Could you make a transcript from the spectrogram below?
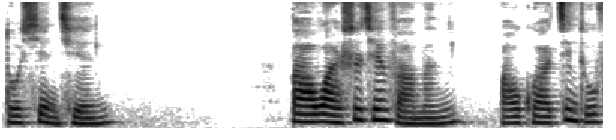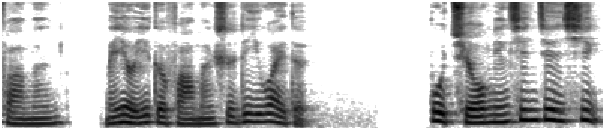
都现前。八万四千法门。”包括净土法门，没有一个法门是例外的。不求明心见性，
